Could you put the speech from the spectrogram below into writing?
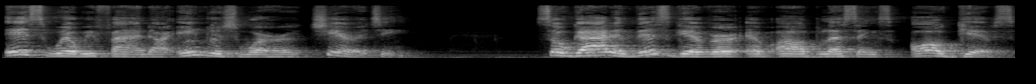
It's where we find our English word charity. So God is this giver of all blessings, all gifts,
